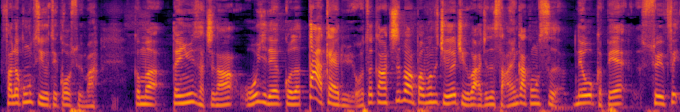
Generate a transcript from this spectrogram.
发了工资以后再交税嘛。咁么等于实际上，我现在觉着大概率或者讲基本上百分之九十九伐，就是上一家公司拿我搿笔税费，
